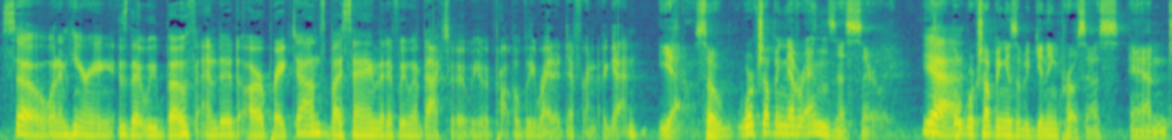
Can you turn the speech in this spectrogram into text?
So what I'm hearing is that we both ended our breakdowns by saying that if we went back to it, we would probably write it different again. Yeah, so workshopping never ends necessarily. Yeah. the workshopping is a beginning process, and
